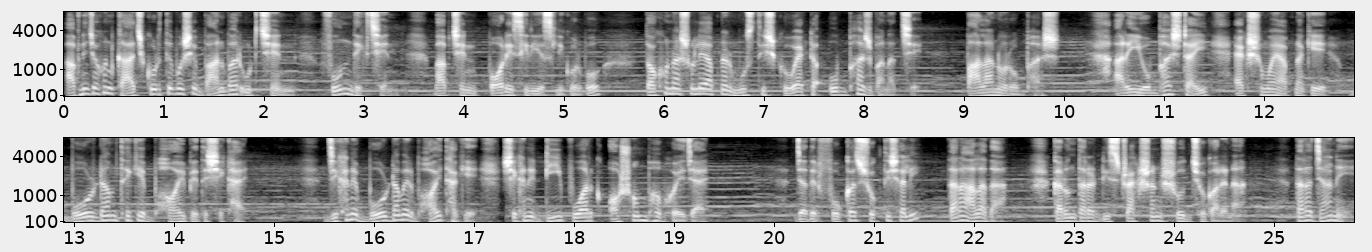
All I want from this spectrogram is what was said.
আপনি যখন কাজ করতে বসে বারবার উঠছেন ফোন দেখছেন, ভাবছেন পরে সিরিয়াসলি করব, তখন আসলে আপনার মস্তিষ্ক একটা অভ্যাস বানাচ্ছে, পালানোর অভ্যাস। আর এই অভ্যাসটাই একসময় আপনাকে বোরডাম থেকে ভয় পেতে শেখায়। যেখানে বোরডামের ভয় থাকে, সেখানে ডিপ ওয়ার্ক অসম্ভব হয়ে যায়। যাদের ফোকাস শক্তিশালী, তারা আলাদা, কারণ তারা ডিস্ট্রাকশন সহ্য করে না। তারা জানে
